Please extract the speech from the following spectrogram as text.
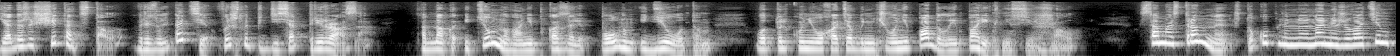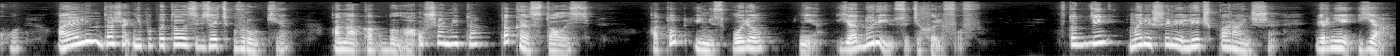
я даже считать стала. В результате вышло 53 раза. Однако и темного они показали полным идиотом. Вот только у него хотя бы ничего не падало и парик не съезжал. Самое странное, что купленную нами животинку Айлин даже не попыталась взять в руки. Она как была у Шамита, так и осталась. А тот и не спорил. Не, я дурею с этих эльфов. В тот день мы решили лечь пораньше. Вернее, я,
